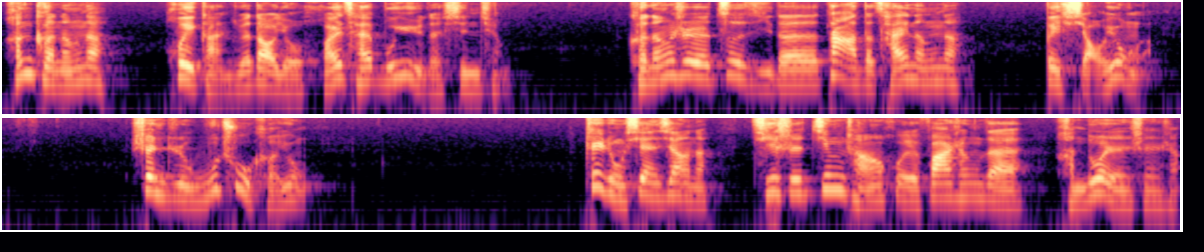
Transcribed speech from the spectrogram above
很可能呢会感觉到有怀才不遇的心情，可能是自己的大的才能呢被小用了，甚至无处可用。这种现象呢，其实经常会发生在很多人身上。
